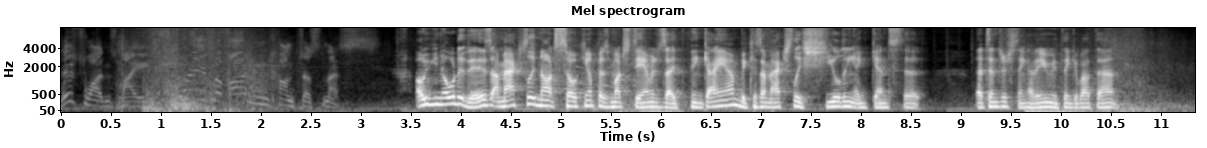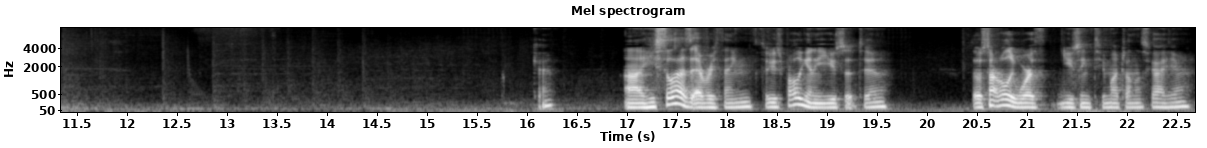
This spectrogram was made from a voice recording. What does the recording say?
This one's my of unconsciousness. Oh, you know what it is? I'm actually not soaking up as much damage as I think I am because I'm actually shielding against it. That's interesting. I didn't even think about that. Okay. Uh, he still has everything, so he's probably going to use it too. So it's not really worth using too much on this guy here.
